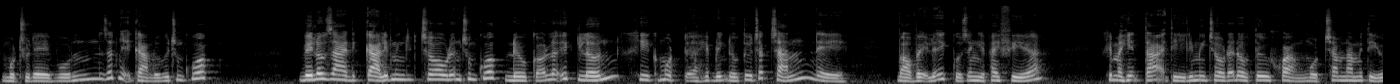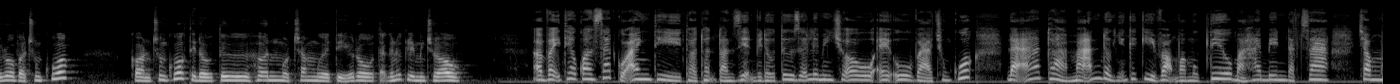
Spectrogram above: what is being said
một chủ đề vốn rất nhạy cảm đối với Trung Quốc. Về lâu dài thì cả Liên minh châu Âu lẫn Trung Quốc đều có lợi ích lớn khi có một hiệp định đầu tư chắc chắn để bảo vệ lợi ích của doanh nghiệp hai phía khi mà hiện tại thì Liên minh châu đã đầu tư khoảng 150 tỷ euro vào Trung Quốc, còn Trung Quốc thì đầu tư hơn 110 tỷ euro tại các nước Liên minh châu Âu. À, vậy theo quan sát của anh thì thỏa thuận toàn diện về đầu tư giữa Liên minh châu Âu, EU và Trung Quốc đã thỏa mãn được những cái kỳ vọng và mục tiêu mà hai bên đặt ra trong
